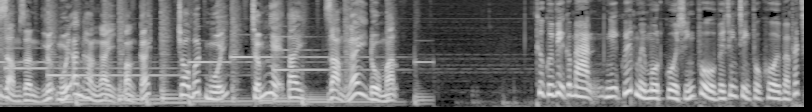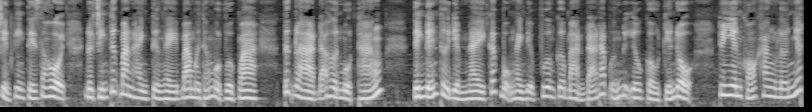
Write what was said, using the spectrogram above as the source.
Hãy giảm dần lượng muối ăn hàng ngày bằng cách cho bớt muối, chấm nhẹ tay, giảm ngay đồ mặn. Thưa quý vị các bạn, Nghị quyết 11 của Chính phủ về chương trình phục hồi và phát triển kinh tế xã hội được chính thức ban hành từ ngày 30 tháng 1 vừa qua, tức là đã hơn một tháng. Tính đến thời điểm này, các bộ ngành địa phương cơ bản đã đáp ứng được yêu cầu tiến độ. Tuy nhiên, khó khăn lớn nhất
